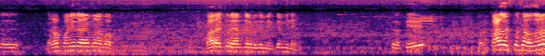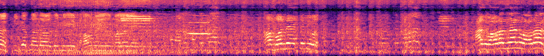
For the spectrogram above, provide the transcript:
तर घरावर पाणी राहाय मा बाप. बारा एकर आहे आमच्याकडे जमीन कमी नाही. तर ते पण काळच कसा होता ना पिकत ना जावा जमीन भाव नाही मला नाही. हा बंद आहे आजचा दिवस. आज वावरात जाल वावरात.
